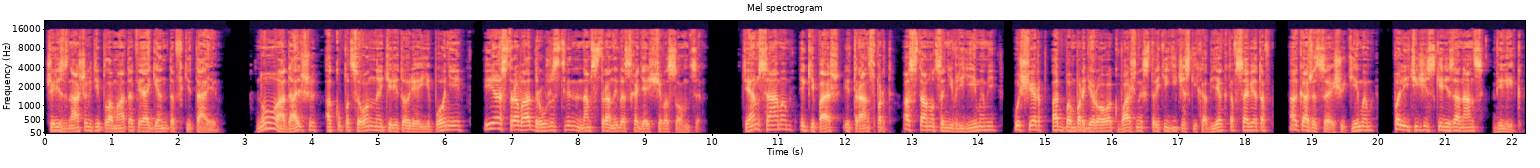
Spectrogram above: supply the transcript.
через наших дипломатов и агентов в Китае. Ну, а дальше оккупационная территория Японии и острова дружественной нам страны восходящего солнца. Тем самым экипаж и транспорт останутся невредимыми, ущерб от бомбардировок важных стратегических объектов Советов окажется ощутимым, политический резонанс велик.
